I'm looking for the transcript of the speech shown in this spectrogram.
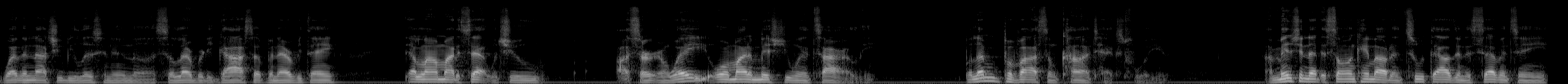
whether or not you be listening to celebrity gossip and everything, that line might have sat with you a certain way or might have missed you entirely. But let me provide some context for you. I mentioned that the song came out in 2017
